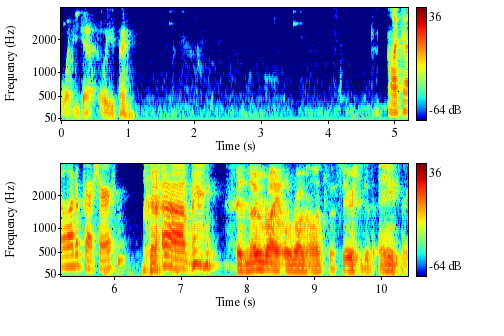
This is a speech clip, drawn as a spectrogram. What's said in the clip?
what you get, what you think. Well, I feel a lot of pressure. Um, There's no right or wrong answer. Seriously, just anything.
